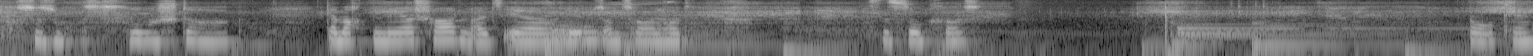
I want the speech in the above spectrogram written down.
Postbesuchus ist so stark. Der macht mehr Schaden, als er Lebensanzahl hat. Das ist so krass. Oh, okay.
